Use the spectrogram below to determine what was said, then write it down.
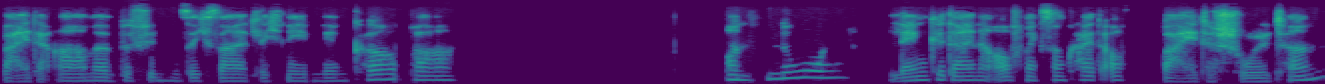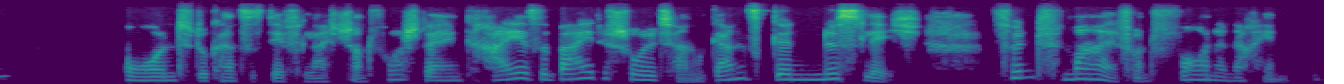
Beide Arme befinden sich seitlich neben dem Körper. Und nun lenke deine Aufmerksamkeit auf beide Schultern. Und du kannst es dir vielleicht schon vorstellen, kreise beide Schultern ganz genüsslich fünfmal von vorne nach hinten.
